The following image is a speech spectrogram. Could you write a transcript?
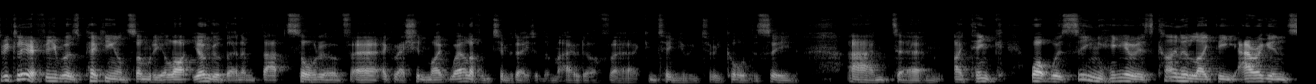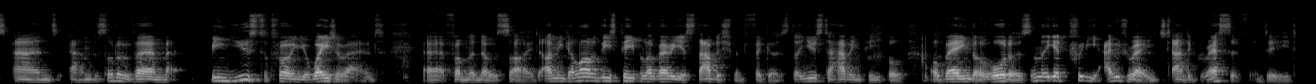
To be clear, if he was picking on somebody a lot younger than him, that sort of uh, aggression might well have intimidated them out of uh, continuing to record the scene. And um, I think what we're seeing here is kind of like the arrogance and and the sort of um, being used to throwing your weight around uh, from the no side. I mean, a lot of these people are very establishment figures. They're used to having people obeying their orders, and they get pretty outraged and aggressive indeed,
